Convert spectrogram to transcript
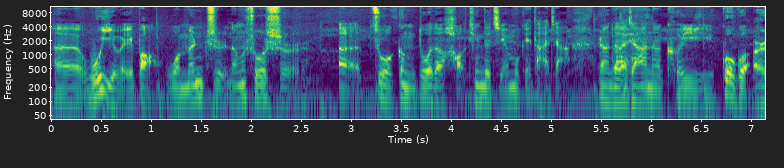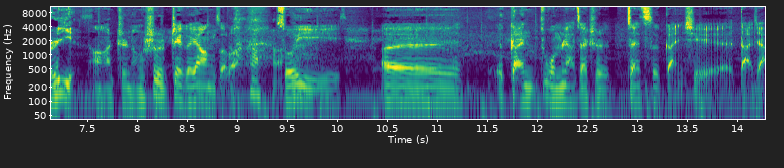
呃无以为报，我们只能说是。呃，做更多的好听的节目给大家，让大家呢可以过过耳瘾啊，只能是这个样子了。所以，呃，感我们俩再次再次感谢大家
